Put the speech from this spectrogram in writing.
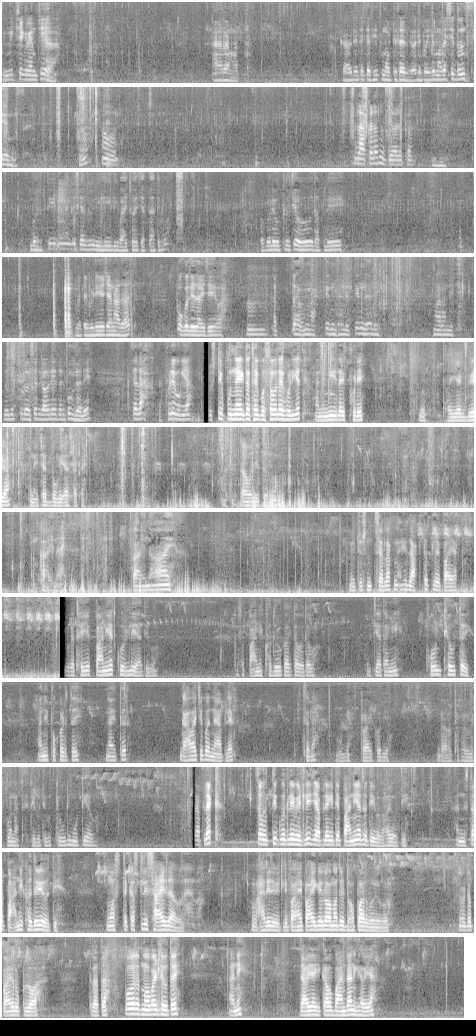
तीन ग्रॅमची आहे हा. आरामात गावली त्याच्यात हीच मोठी साईज गावली पहिले मग अशी दोन सेम हं? हो लाकडात होती अडका. भरती नाही कशी अजून इली इली व्हायच व्हायच येतात ती बघ. पगोले उचलूचे होत आपले. आता व्हिडिओच्या नादात पगोले जायचे. आता नाक तीन झाले तीन झाले. मारांनीत फुलं असेच गावले तरी खूप झाले. चला पुढे बघूया. दृष्टिक पुन्हा एकदा थंय बसवलंय होडीयत आणि मी लय पुढे. थंय एक बिळा पण ह्याच्यात बघूया असा काय. आवाज येतो तो. काय नाही. काय नाही. इथून चलाक नाही लागतं प्लय पायात. बघा थंय एक पाणी आहेत कुरली आहे ती कसं पाणी खदूळ करता होता बघ पण ती आता मी फोन ठेवतोय आणि पकडतोय नाहीतर गावाची पण नाही आपल्याक चला बघूया ट्राय करूया. गावात पण आता तिघं बघ ती केवढी मोठी आहे आपल्याक चौथी कुर्ली भेटली जी आपल्या इथे पाण्यात होती बघा हय होती. आणि नुसतं पाणी खदळी होती. मस्त कसली साय आहे भारीच भेटली. पाय पाय गेलो आम्हा तो ढोपार बरोबर. एवढं पाय रुपलो. हा. तर आता परत मोबाईल ठेवतोय. आणि जाऊया हिकाव बांधण घेऊया.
